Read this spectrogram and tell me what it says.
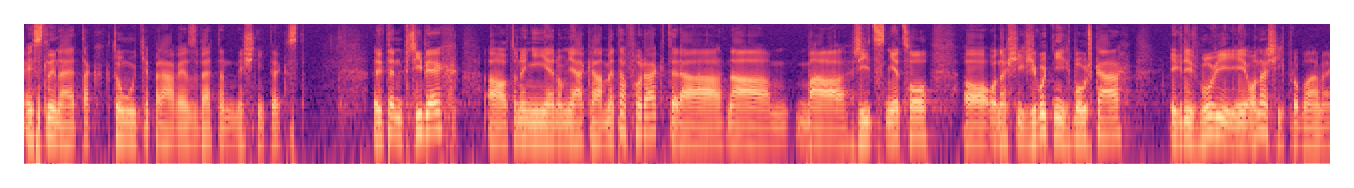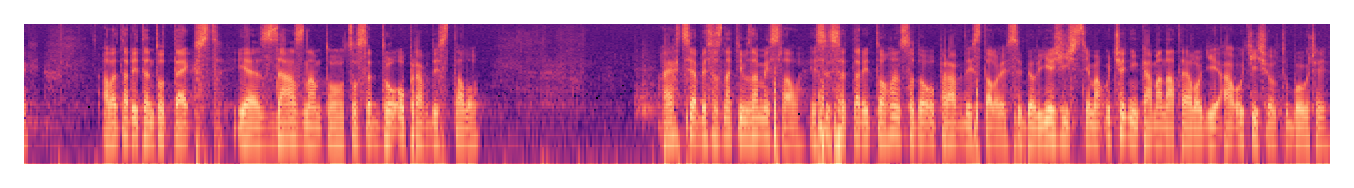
A jestli ne, tak k tomu tě právě zve ten dnešní text. Tady ten příběh, a to není jenom nějaká metafora, která nám má říct něco o, našich životních bouřkách, i když mluví i o našich problémech, ale tady tento text je záznam toho, co se doopravdy stalo. A já chci, aby se nad tím zamyslel, jestli se tady tohle se doopravdy stalo, jestli byl Ježíš s těma učedníkama na té lodi a utišil tu bouři,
